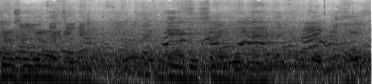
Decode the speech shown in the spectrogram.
Doesn't go anywhere. We're gonna.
